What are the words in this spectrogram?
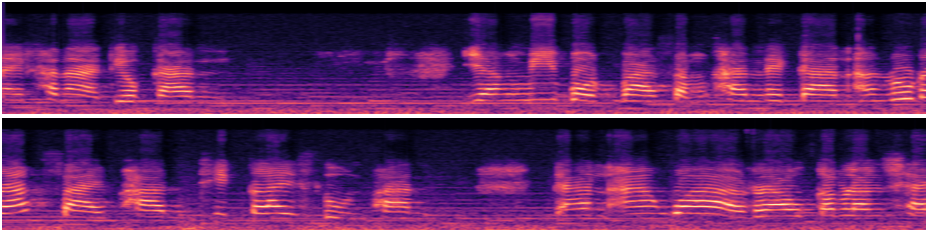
ในขณะเดียวกัน ยังมีบทบาทสำคัญในการอนุรักษ์สายพันธุ์ที่ใกล้สูญพันธุ์ การอ้างว่าเรากำลังใช้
